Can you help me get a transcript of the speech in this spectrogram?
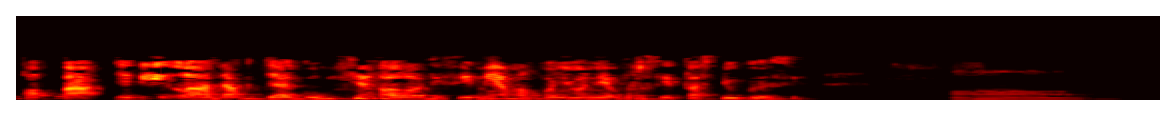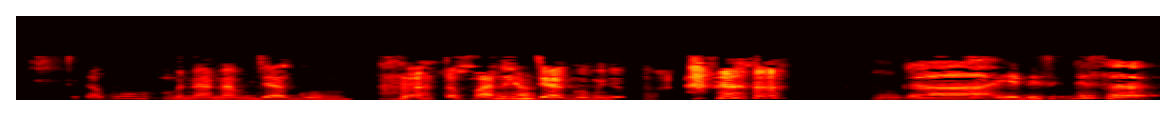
kota. Jadi ladang jagungnya kalau di sini emang punya universitas juga sih. Oh. Jadi kamu menanam jagung? Atau panen jagung juga? Enggak, ya di sini se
